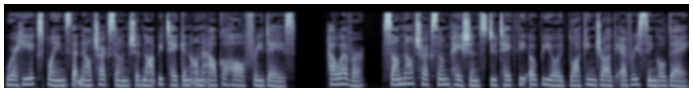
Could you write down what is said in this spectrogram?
where he explains that naltrexone should not be taken on alcohol free days. However, some naltrexone patients do take the opioid blocking drug every single day.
